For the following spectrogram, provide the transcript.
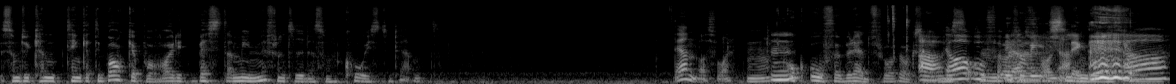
som du kan tänka tillbaka på? Vad är ditt bästa minne från tiden som KI-student? Den var svår. Mm. Mm. Och oförberedd fråga också. Ja, ja, oförberedd fråga. Slängde. Ja.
